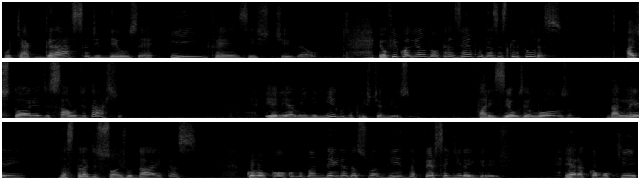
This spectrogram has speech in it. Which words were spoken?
porque a graça de Deus é irresistível. Eu fico olhando outro exemplo das Escrituras, a história de Saulo de Tarso. Ele era o inimigo do cristianismo, fariseu zeloso da lei, das tradições judaicas, colocou como bandeira da sua vida perseguir a igreja. Era como que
